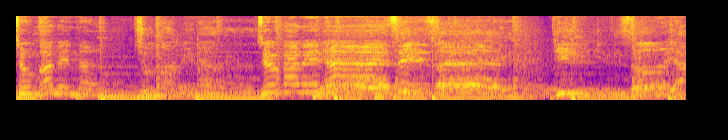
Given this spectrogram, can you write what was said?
tumamina tumamina tumamina ezizwe ngizoya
